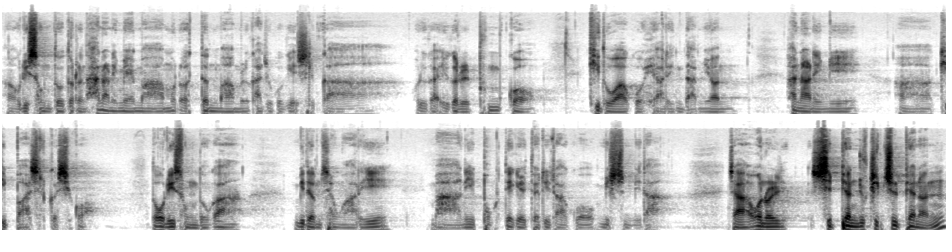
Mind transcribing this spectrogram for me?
어, 우리 성도들은 하나님의 마음을 어떤 마음을 가지고 계실까? 우리가 이거를 품고 기도하고 헤아린다면 하나님이 어, 기뻐하실 것이고 또 우리 성도가 믿음 생활이 많이 복되게 되리라고 믿습니다. 자, 오늘 시편 67편은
